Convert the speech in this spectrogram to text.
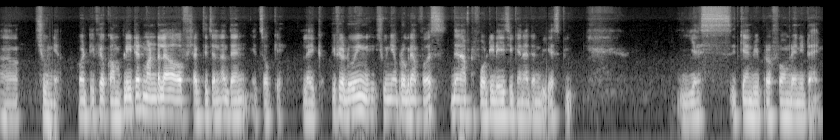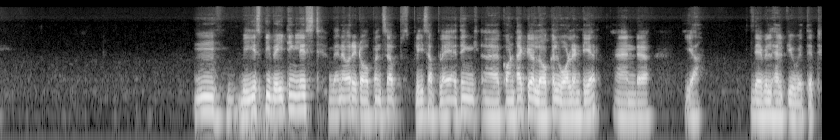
uh, Shunya. But if you're completed Mandala of Shakti Chalana, then it's okay. Like if you're doing Shunya program first, then after 40 days you can attend BSP. Yes, it can be performed anytime. Mm, BSP waiting list, whenever it opens up, please apply. I think uh, contact your local volunteer and uh, yeah, they will help you with it.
